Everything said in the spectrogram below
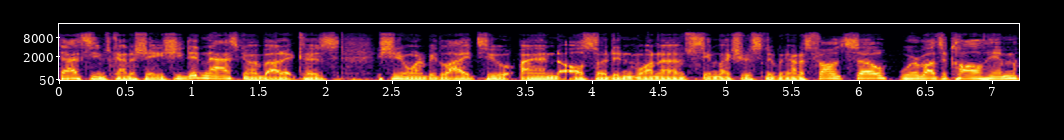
that seems kind of shady. She didn't ask him about it because she didn't want to be lied to and also didn't want to seem like she was snooping on his phone. So we're about to call him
